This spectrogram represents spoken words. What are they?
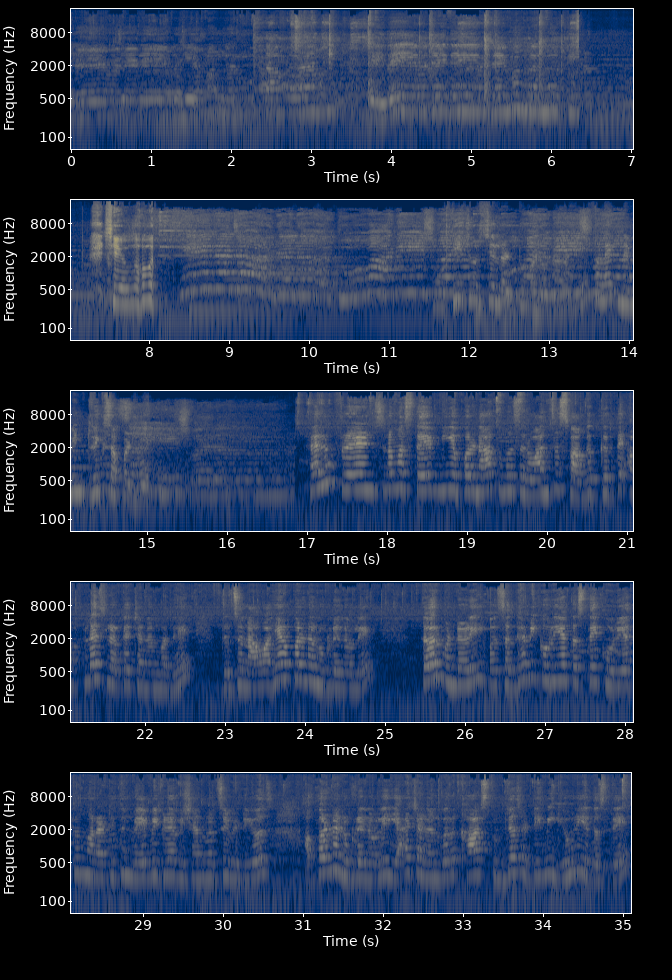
जय देव जय जय देव जय देव जय मोतीचूरचे लड्डू बनवणार आहे. मला एक नवीन ट्रिक सापडली आहे. हॅलो फ्रेंड्स नमस्ते. मी अपर्णा. तुम्हा सर्वांचं स्वागत करते आपल्याच लडक्या चॅनलमध्ये ज्याचं नाव आहे अपर्णा लुगडेनवले. तर मंडळी सध्या मी कोरियात असते. कोरियातून मराठीतून वेगवेगळ्या विषयांवरचे व्हिडिओज अपर्णा लुगडेनवले या चॅनलवर खास तुमच्यासाठी मी घेऊन येत असते.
